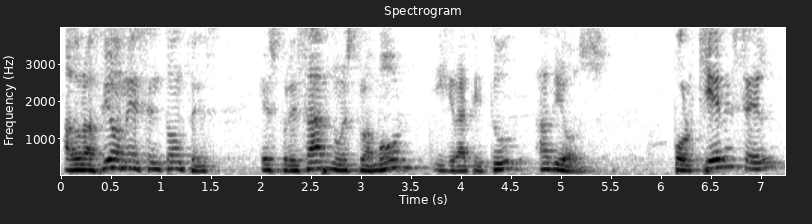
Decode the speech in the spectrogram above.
Adoración es entonces expresar nuestro amor y gratitud a Dios por quién es Él,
